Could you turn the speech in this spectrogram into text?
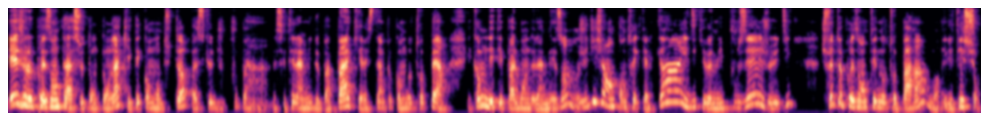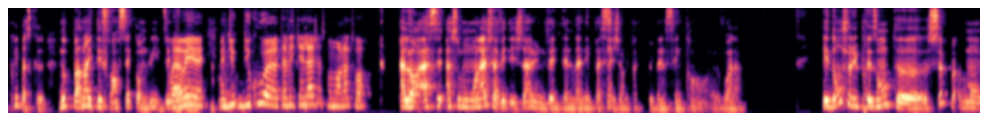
Et je le présente à ce tonton-là qui était comme mon tuteur parce que du coup, ben, c'était l'ami de papa qui restait un peu comme notre père. Et comme il n'était pas loin de la maison, je lui dis, j'ai rencontré quelqu'un, il dit qu'il veut m'épouser. Je lui dis, je vais te présenter notre parrain. Bon, il était surpris parce que notre parrain était français comme lui. Il disait, oui, oui. Du, du, coup, euh, tu avais quel âge à ce moment-là, toi? Alors, à ce, à ce moment-là, j'avais déjà une vingtaine d'années passées, j'avais presque 25 ans, euh, voilà. Et donc, je lui présente euh, ce, mon,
